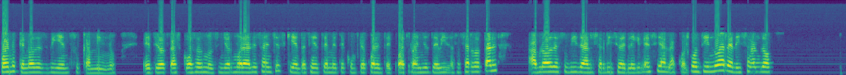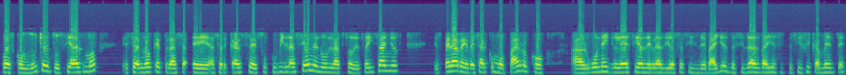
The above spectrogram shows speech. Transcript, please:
bueno, que no desvíen su camino. Entre otras cosas, Monseñor Morales Sánchez, quien recientemente cumplió 44 años de vida sacerdotal, habló de su vida al servicio de la iglesia, la cual continúa realizando pues con mucho entusiasmo no que tras eh, acercarse su jubilación en un lapso de seis años, espera regresar como párroco a alguna iglesia de la diócesis de Valles, de Ciudad Valles específicamente,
